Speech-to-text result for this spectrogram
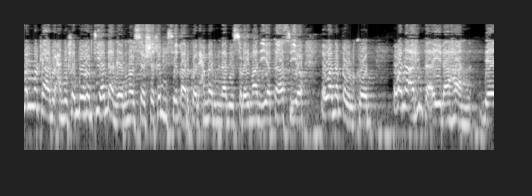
Bal markaa abuu xaniife dee hortii haddaan eegno sida sheekhadiisii qaarkood xamaad bin abi sulaymaan iyo taas iyo waana qowlkood waana arrinta ay yidhaahaan dee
